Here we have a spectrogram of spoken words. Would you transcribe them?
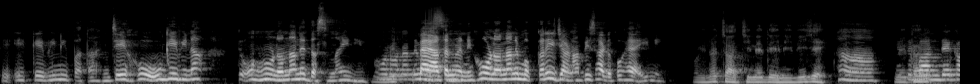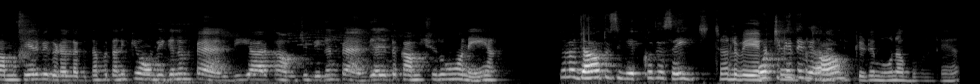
ਤੇ ਇੱਕ ਇਹ ਵੀ ਨਹੀਂ ਪਤਾ। ਜੇ ਹੋਊਗੀ ਵੀ ਨਾ ਤੇ ਉਹ ਹੁਣ ਉਹਨਾਂ ਨੇ ਦੱਸਣਾ ਹੀ ਨਹੀਂ। ਹੁਣ ਉਹਨਾਂ ਨੇ ਮੈਂ। ਤੈਨੂੰ ਨਹੀਂ ਹੁਣ ਉਹਨਾਂ ਨੇ ਮੁੱਕਰ ਹੀ ਜਾਣਾ ਵੀ ਸਾਡੇ ਕੋਲ ਹੈ ਹੀ ਨਹੀਂ। ਕੋਈ ਨਾ ਚਾਚੀ ਨੇ ਦੇਣੀ ਨਹੀਂ ਜੇ। ਹਾਂ। ਨਹੀਂ ਤੇ ਤਾਂ ਬੰਦੇ ਕੰਮ ਫੇਰ ਵਿਗੜਨ ਲੱਗਦਾ ਪਤਾ ਨਹੀਂ ਕਿਉਂ ਵਿਗਨ ਪੈਂਦੀ ਯਾਰ ਕੰਮ 'ਚ ਵਿਗਨ ਪੈਂਦੀ ਆ ਜੇ ਤਾਂ ਕੰਮ ਸ਼ੁਰੂ ਹੋਣੇ ਆ। ਚਲੋ ਜਾਓ ਤੁਸੀਂ ਵੇਖੋ ਤੇ ਸਹੀ। ਚੱਲ ਵੇਖ ਪੁੱਛ ਕੇ ਤੇ ਪਤਾ ਆਓ। ਕਿਹੜੇ ਮੂੰਹ ਨਾਲ ਬੋਲਦੇ ਆ।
